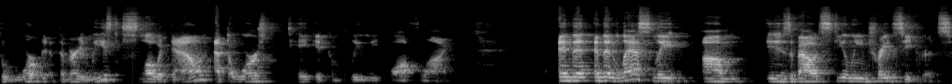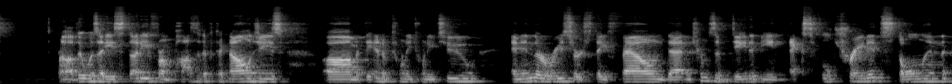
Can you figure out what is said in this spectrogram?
the work at the very least slow it down, at the worst take it completely offline. And then and then lastly um, is about stealing trade secrets. Uh, there was a study from Positive Technologies um, at the end of 2022. And in their research, they found that in terms of data being exfiltrated, stolen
